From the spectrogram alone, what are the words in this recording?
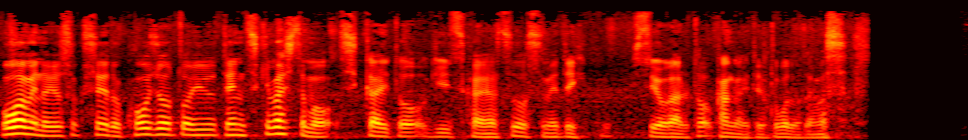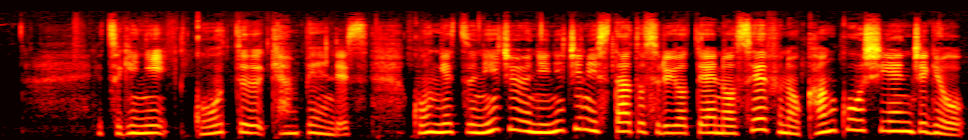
大雨の予測精度向上という点につきましても、しっかりと技術開発を進めていく必要があると考えているところでございます。次に GoTo キャンペーンです今月22日にスタートする予定の政府の観光支援事業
